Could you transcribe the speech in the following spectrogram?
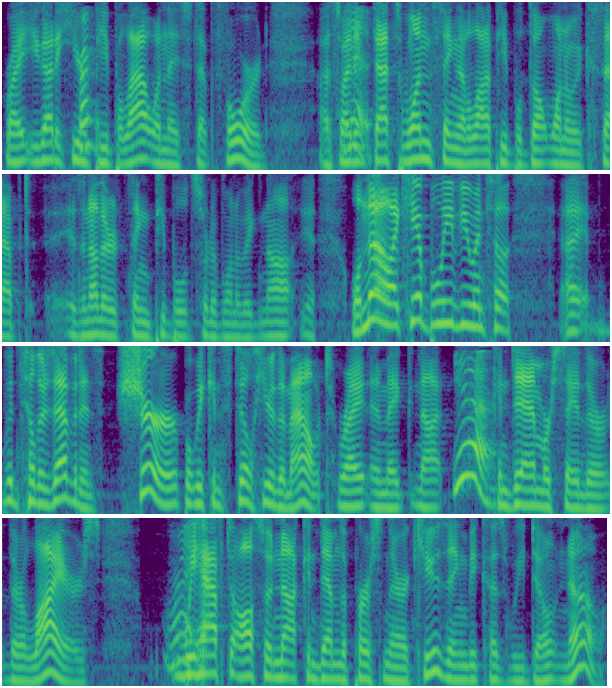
right? You got to hear Right. people out when they step forward. Uh, so I think that's one thing that a lot of people don't want to accept. Is another thing people sort of want to acknowledge. Well, no, I can't believe you until uh, until there's evidence. Sure, but we can still hear them out, right? And make not Yeah. condemn or say they're they're liars. We have to also not condemn the person they're accusing because we don't know.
